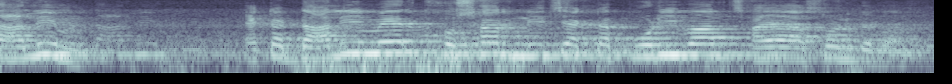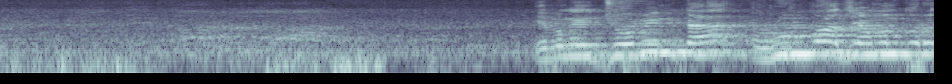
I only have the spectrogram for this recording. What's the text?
ডালিম একটা ডালিমের খোসার নিচে একটা পরিবার ছায়া আশ্রয় নিতে পারে এবং এই জমিনটা রূপা যেমন করে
